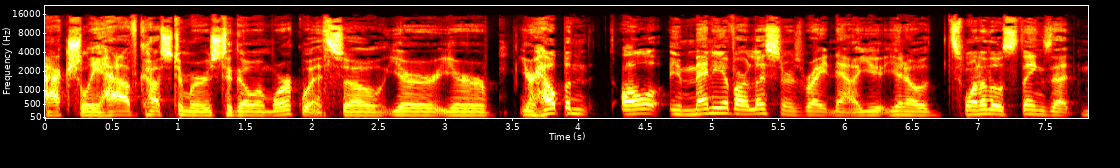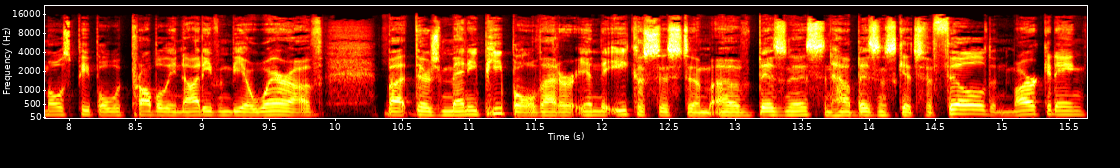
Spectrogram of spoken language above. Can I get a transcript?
actually have customers to go and work with. So you're you're you're helping all many of our listeners right now you you know it's one of those things that most people would probably not even be aware of but there's many people that are in the ecosystem of business and how business gets fulfilled and marketing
